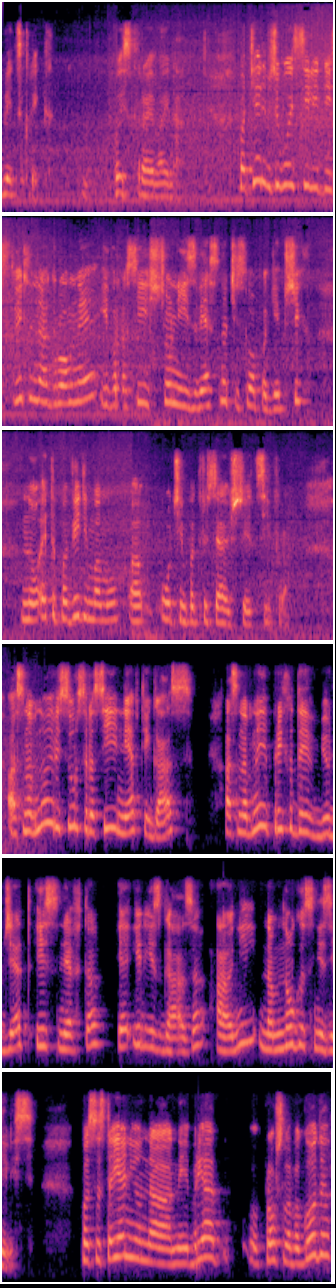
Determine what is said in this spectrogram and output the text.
блицкрик, быстрая война. Потери в живой силе действительно огромные, и в России еще неизвестно число погибших, но это, по-видимому, а, очень потрясающая цифра. Основной ресурс России – нефть и газ. Основные приходы в бюджет из нефти или из газа, они намного снизились. По состоянию на ноября прошлого года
